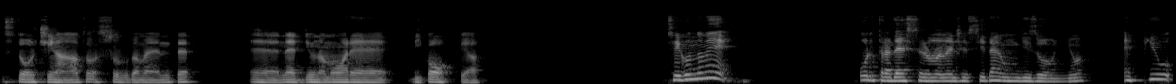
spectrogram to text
sdolcinato assolutamente, eh, né di un amore di coppia. Secondo me, oltre ad essere una necessità e un bisogno, è più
